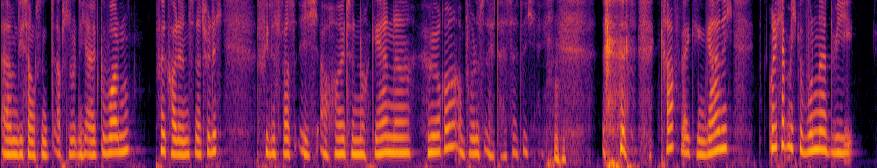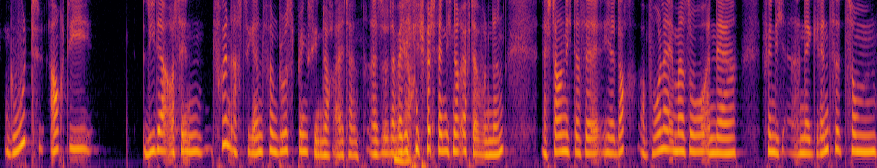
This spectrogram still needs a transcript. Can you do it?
ähm, die Songs sind absolut nicht alt geworden. Phil Collins natürlich. Vieles, was ich auch heute noch gerne höre, obwohl es älter ist als ich. Kraftwerk ging gar nicht. Und ich habe mich gewundert, wie gut auch die Lieder aus den frühen 80ern von Bruce Springsteen noch altern. Also da werde ja. ich mich wahrscheinlich noch öfter wundern. Erstaunlich, dass er hier doch, obwohl er immer so an der, finde ich, an der Grenze zum,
